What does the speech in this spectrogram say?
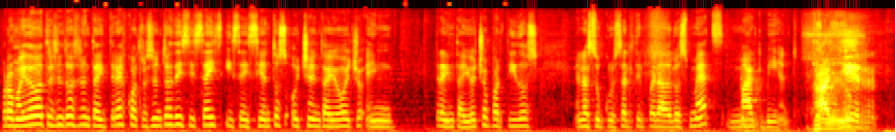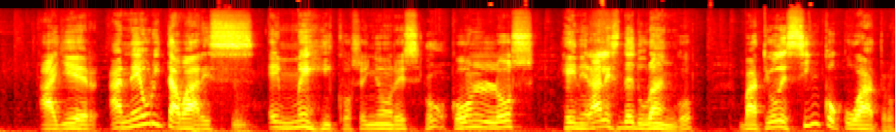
promedio de 333, 416 y 688 en 38 partidos en la sucursal triple A de los Mets, Mark Vientos. Ayer, ayer, a Neuri Tavares en México, señores, con los generales de Durango, batió de 5-4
